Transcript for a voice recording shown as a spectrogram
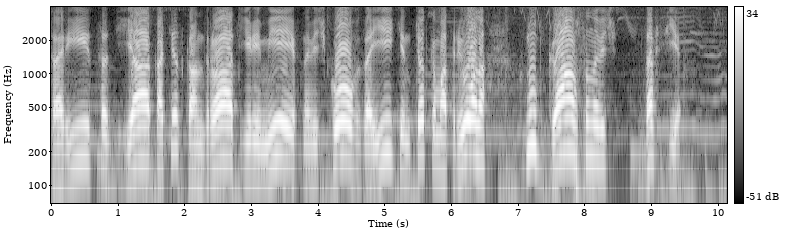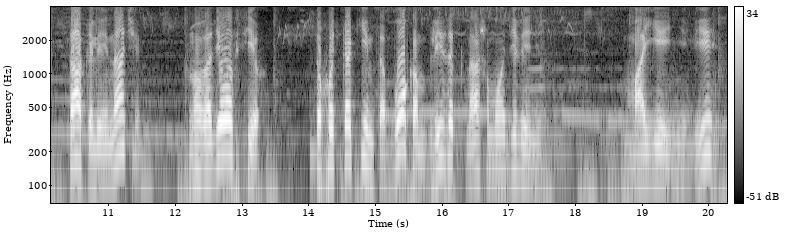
царица, дьяк, отец Кондрат, Еремеев, Новичков, Заикин, тетка Матрена, Кнут Гамсунович, да все. Так или иначе, но задело всех, кто хоть каким-то боком близок к нашему отделению. Моей невесте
